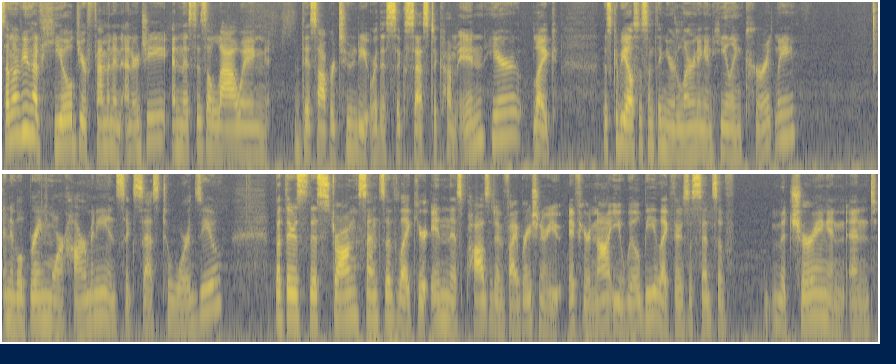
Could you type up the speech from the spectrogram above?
some of you have healed your feminine energy, and this is allowing this opportunity or this success to come in here. Like, this could be also something you're learning and healing currently and it will bring more harmony and success towards you but there's this strong sense of like you're in this positive vibration or you if you're not you will be like there's a sense of maturing and and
